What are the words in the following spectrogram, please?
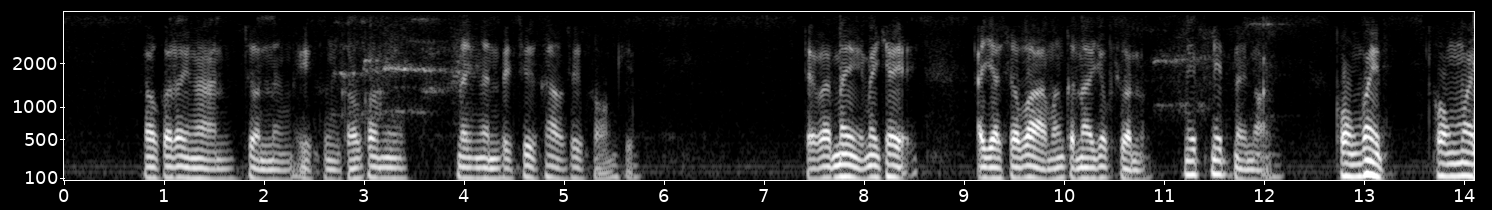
ำเขาก็ได้งานส่วนหนึ่ง อีกหนึ่งเขาก็มี ได้เงินไปซื้อข้าวซื้อของกิน แต่ว่าไม่ไม่ใช่อายาสว่ามันก็นายกส่วนนิดนิดหน่อยหน่อยคงไม่คงไม่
